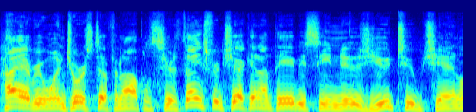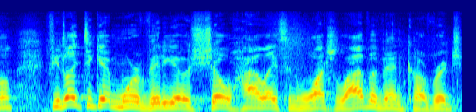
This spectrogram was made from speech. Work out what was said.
Hi, everyone. George Stephanopoulos here. Thanks for checking out the ABC News YouTube channel. If you'd like to get more videos, show highlights, and watch live event coverage,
